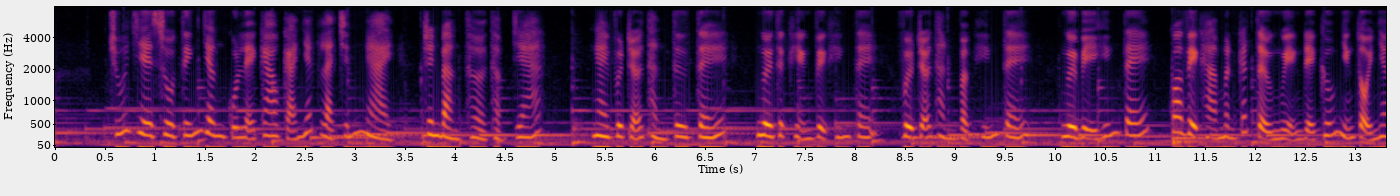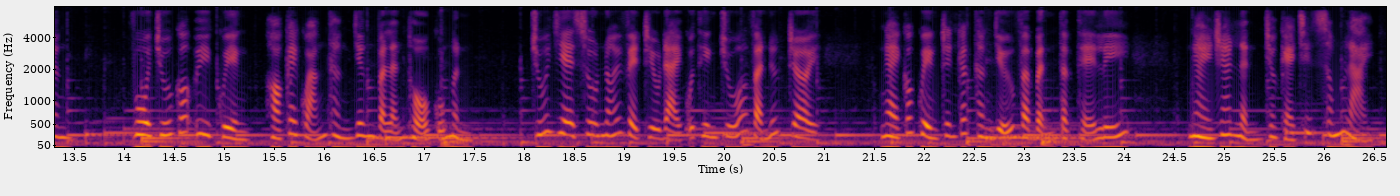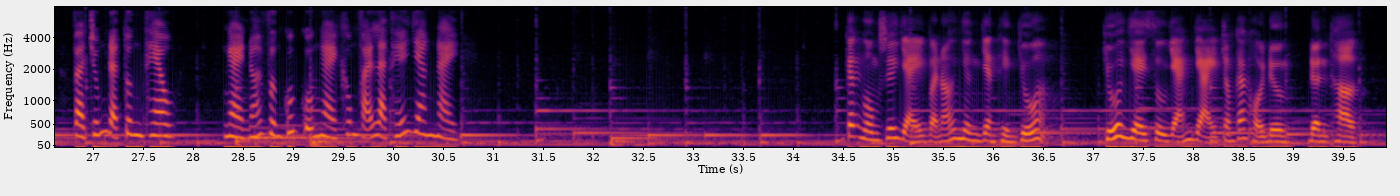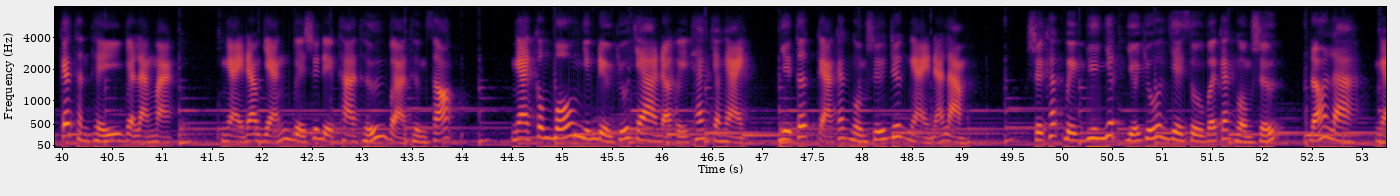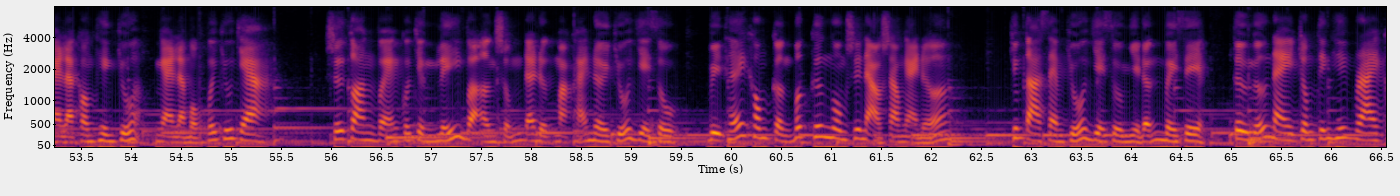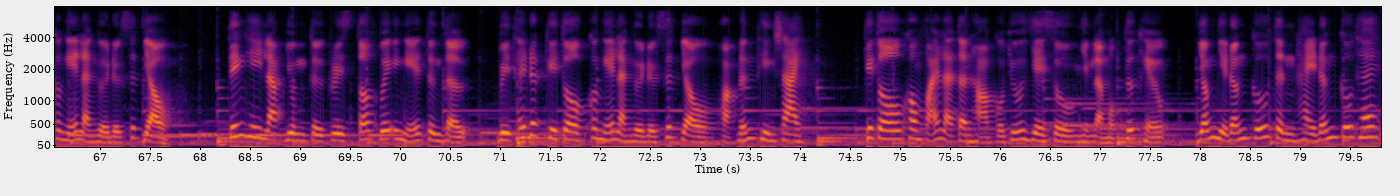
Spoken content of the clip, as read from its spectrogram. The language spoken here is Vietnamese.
Chúa Giêsu tiếng dân của lễ cao cả nhất là chính Ngài, trên bàn thờ thập giá, Ngài vừa trở thành tư tế, người thực hiện việc hiến tế, vừa trở thành vật hiến tế, người bị hiến tế, qua việc hạ mình cách tự nguyện để cứu những tội nhân. Vua Chúa có uy quyền, họ cai quản thần dân và lãnh thổ của mình. Chúa Giêsu nói về triều đại của Thiên Chúa và nước trời. Ngài có quyền trên các thần dữ và bệnh tật thể lý. Ngài ra lệnh cho kẻ chết sống lại, và chúng đã tuân theo. Ngài nói vương quốc của Ngài không phải là thế gian này, Các ngôn sứ dạy và nói nhân danh Thiên Chúa. Chúa Giêsu giảng dạy trong các hội đường, đền thờ, các thành thị và làng mạc. Ngài rao giảng về sứ điệp tha thứ và thương xót. Ngài công bố những điều Chúa Cha đã ủy thác cho Ngài, như tất cả các ngôn sứ trước Ngài đã làm. Sự khác biệt duy nhất giữa Chúa Giêsu với các ngôn sứ, đó là Ngài là con Thiên Chúa, Ngài là một với Chúa Cha. Sự toàn vẹn của chân lý và ân sủng đã được mặc khải nơi Chúa Giêsu, vì thế không cần bất cứ ngôn sứ nào sau Ngài nữa. Chúng ta xem Chúa Giêsu như đấng Mêsia. Từ ngữ này trong tiếng Hebrew có nghĩa là người được sức dầu. Tiếng Hy Lạp dùng từ Christos với ý nghĩa tương tự, vì thế Đức Kitô có nghĩa là người được sức dầu hoặc đấng thiên sai. Kitô không phải là tên họ của Chúa Giêsu nhưng là một tước hiệu, giống như đấng cứu tinh hay đấng cứu thế.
